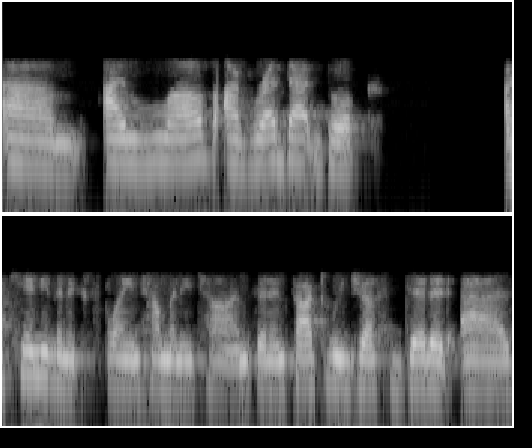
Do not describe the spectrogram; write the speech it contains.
Um, I love, I've read that book. I can't even explain how many times. And in fact, we just did it as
